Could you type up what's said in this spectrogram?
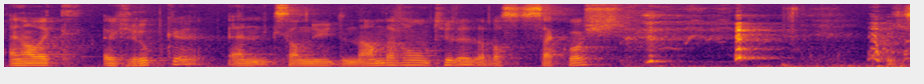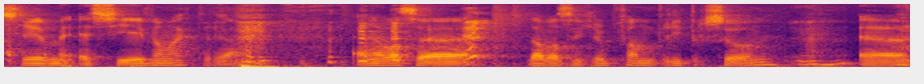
En had ik een groepje, en ik zal nu de naam daarvan onthullen, dat was Sakosh. Geschreven met SJ van achteraan. En dat was, eh, dat was een groep van drie personen. Eh,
